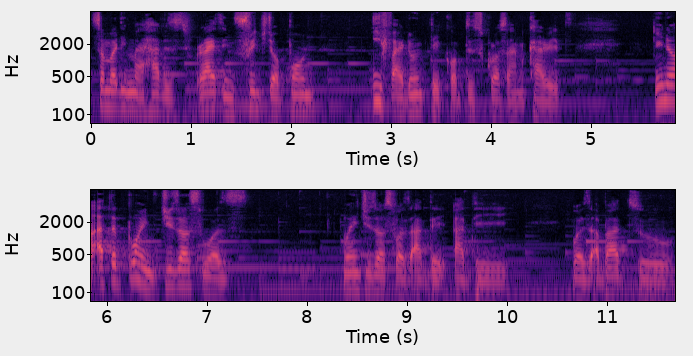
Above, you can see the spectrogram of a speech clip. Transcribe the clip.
somebody might have his rights infringed upon if I don't take up this cross and carry it. You know, at the point Jesus was when Jesus was at the at the was about to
